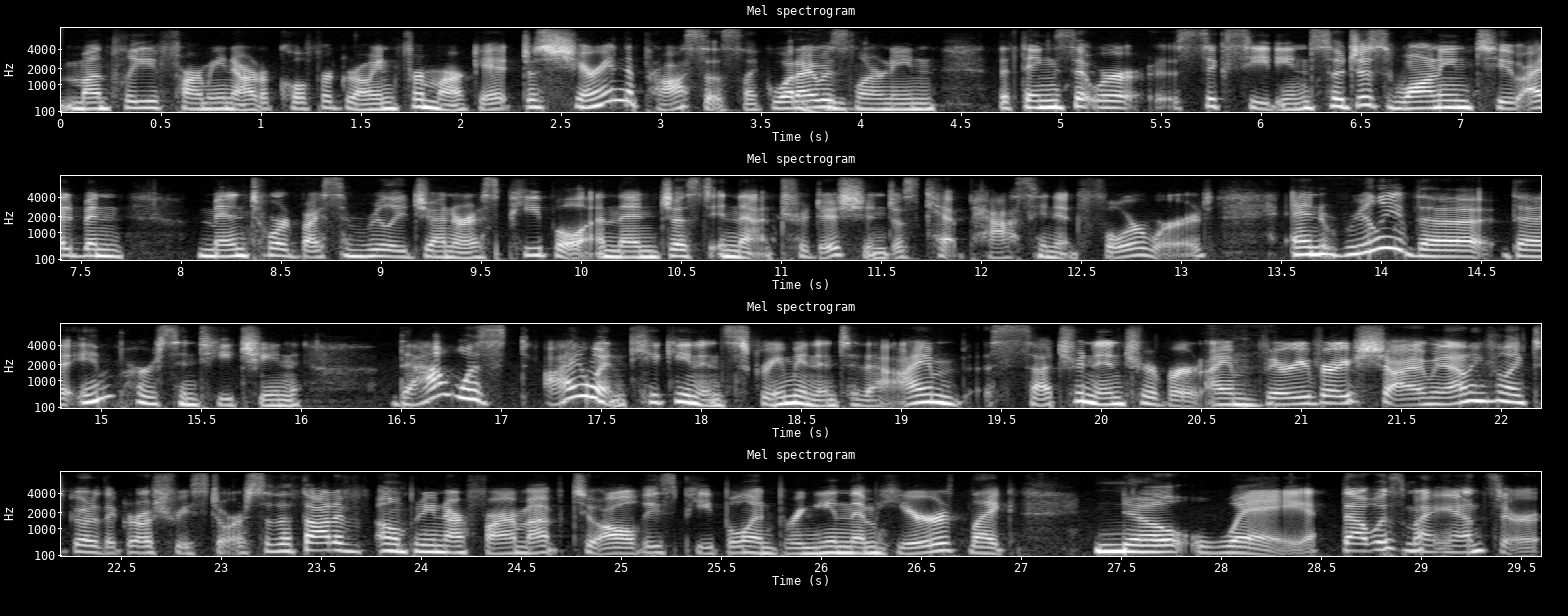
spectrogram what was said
monthly farming article for Growing for Market, just sharing the process, like what mm-hmm. I was learning, the things that were succeeding. So just wanting to, I'd been mentored by some really generous people and then just in that tradition just kept passing it forward and really the the in-person teaching that was I went kicking and screaming into that. I am such an introvert. I am very very shy. I mean, I don't even like to go to the grocery store. So the thought of opening our farm up to all these people and bringing them here, like no way. That was my answer.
